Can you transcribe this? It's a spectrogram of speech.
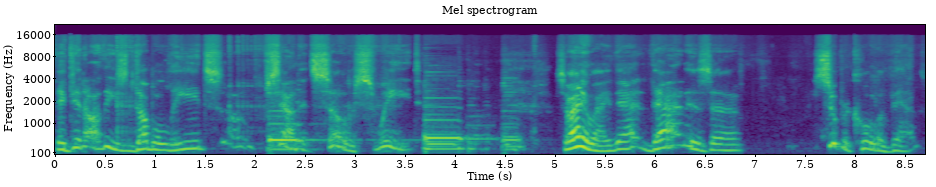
they did all these double leads. Oh, sounded so sweet. So anyway, that that is a super cool event.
